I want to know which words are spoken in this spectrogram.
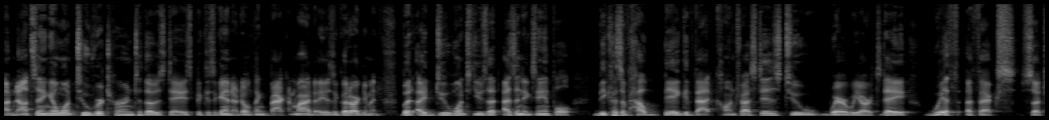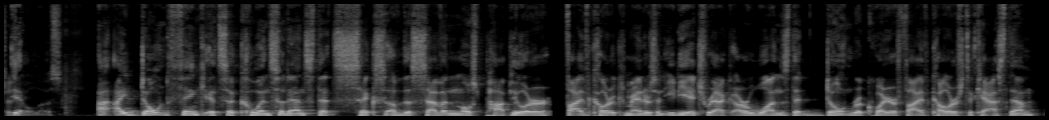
I'm not saying I want to return to those days because again, I don't think back in my day is a good argument, but I do want to use that as an example because of how big that contrast is to where we are today with effects such as yeah. Golos. I don't think it's a coincidence that six of the seven most popular five color commanders in EDHREC are ones that don't require five colors to cast them.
